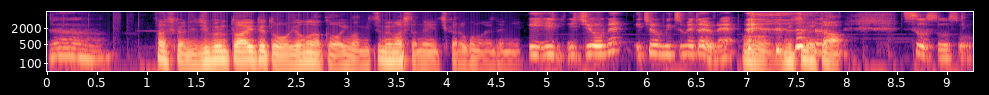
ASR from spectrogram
うん。確かに自分と相手と世の中を今見つめましたね。1から5の間に。一応ね、一応見つめたよね。うん。見つめた。そうそうそう。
